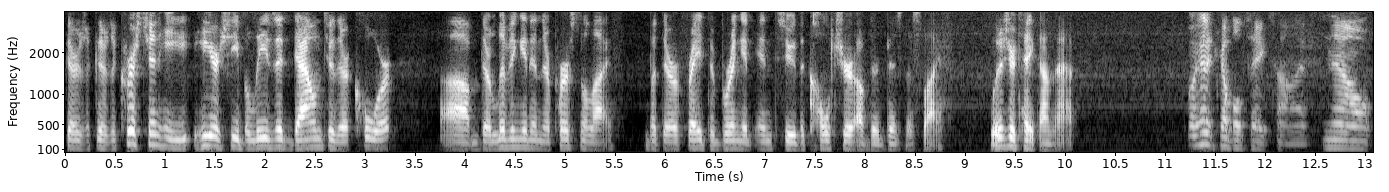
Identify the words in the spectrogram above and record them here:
There's a, there's a Christian, he he or she believes it down to their core. Um, they're living it in their personal life, but they're afraid to bring it into the culture of their business life. What is your take on that? Well, I had a couple takes on it. Now,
